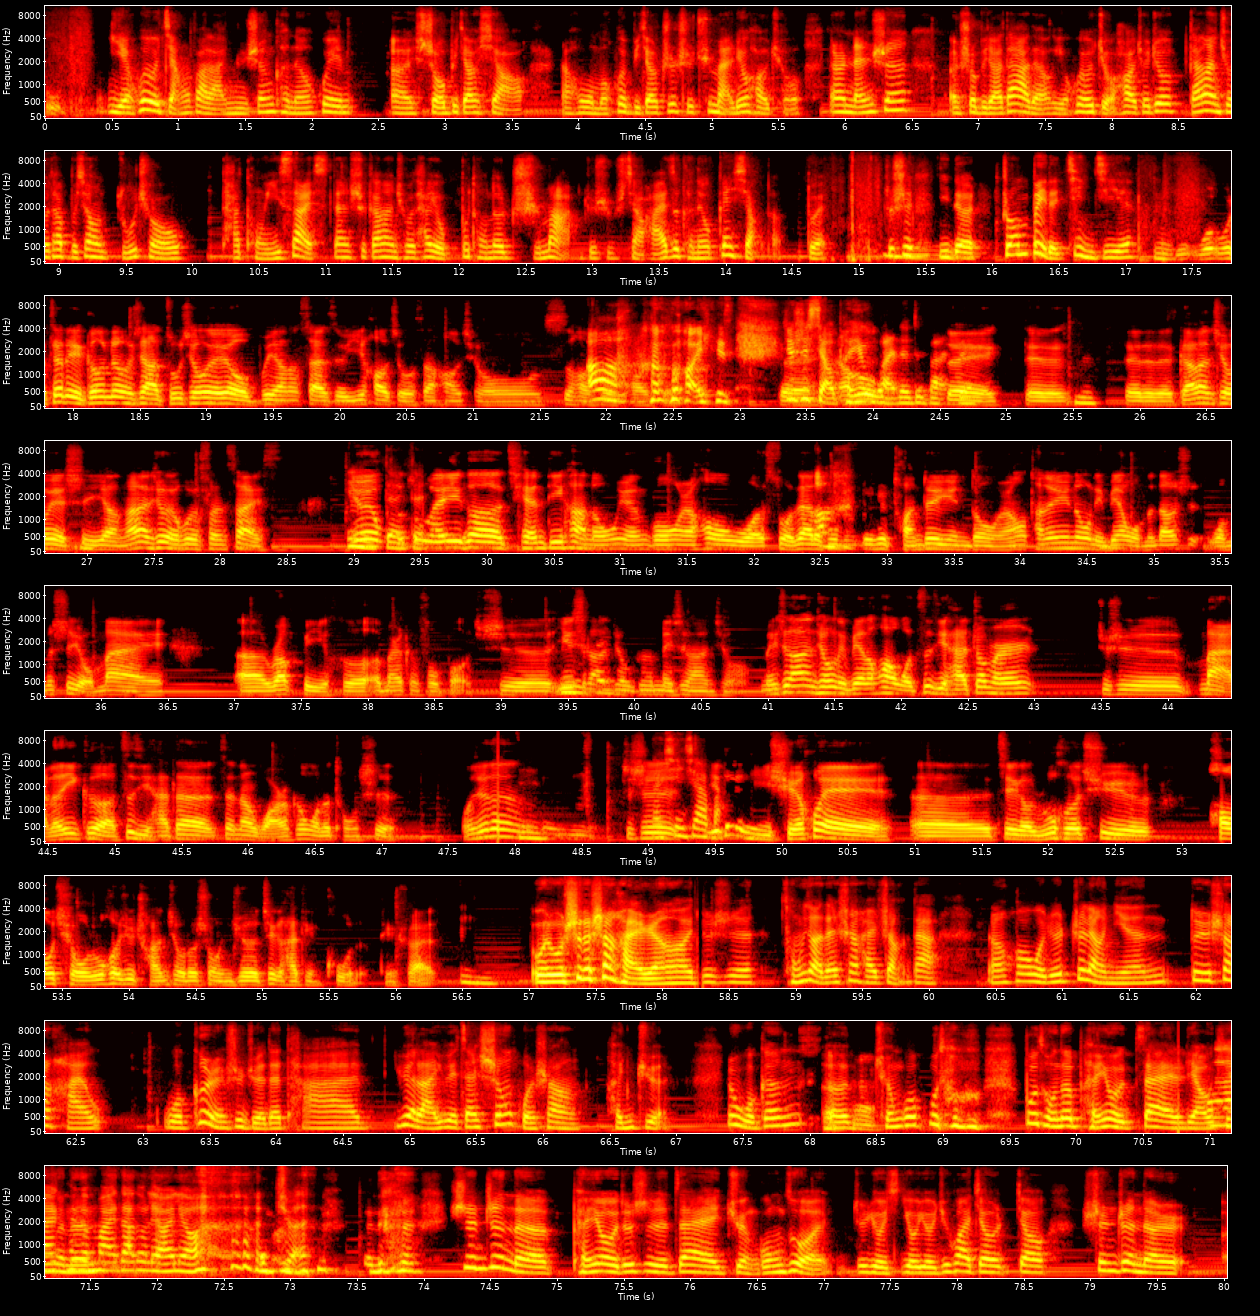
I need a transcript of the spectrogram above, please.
也会有讲法啦，女生可能会。呃，手比较小，然后我们会比较支持去买六号球。但是男生，呃，手比较大的也会有九号球。就橄榄球它不像足球，它统一 size，但是橄榄球它有不同的尺码，就是小孩子可能有更小的。对，就是你的装备的进阶。嗯，我我这里更正一下，足球也有不一样的 size，有一号球、三号球、四号球。哦，不好意思，就是小朋友玩的，对吧？对对对对对对，橄榄球也是一样，橄榄球也会分 size。因为我作为一个前迪卡侬员工，然后我所在的部门就是团队运动，然后团队运动里边，我们当时我们是有卖，呃，rugby 和 American football，就是英式橄榄球跟美式橄榄球。美式橄榄球里边的话，我自己还专门就是买了一个，自己还在在那玩，跟我的同事。我觉得，就是一旦你学会呃这个如何去抛球，如何去传球的时候，你觉得这个还挺酷的，挺帅的。嗯。我我是个上海人啊，就是从小在上海长大，然后我觉得这两年对于上海，我个人是觉得他越来越在生活上很卷。就我跟呃全国不同不同的朋友在聊天，可能麦大都聊一聊，很卷。可能深圳的朋友就是在卷工作，就有有有句话叫叫深圳的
